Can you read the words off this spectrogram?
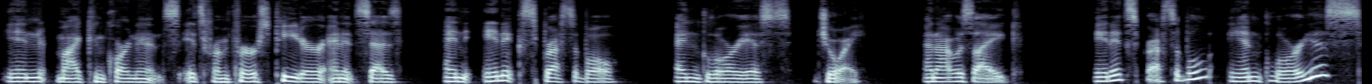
in my concordance. It's from First Peter and it says, an inexpressible and glorious joy. And I was like, inexpressible and glorious?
